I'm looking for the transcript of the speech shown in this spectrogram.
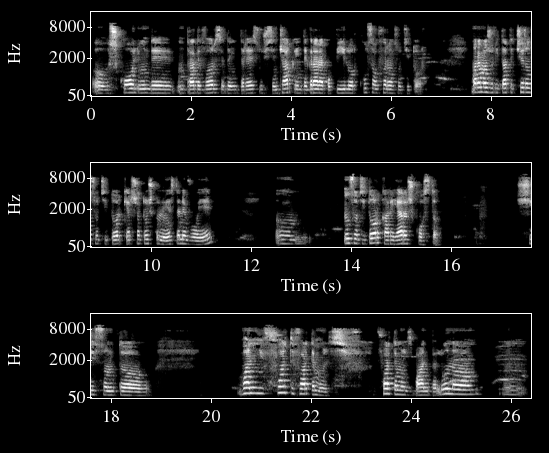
uh, școli unde, într-adevăr, se dă interesul și se încearcă integrarea copiilor cu sau fără însoțitor. Marea majoritate cer însoțitor chiar și atunci când nu este nevoie. Um, însoțitor care iarăși costă. Și sunt uh, bani foarte, foarte mulți. Foarte mulți bani pe lună. Um,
